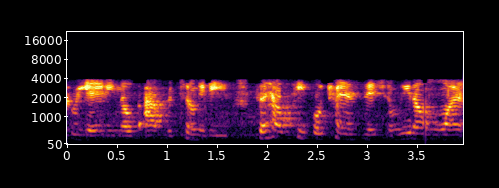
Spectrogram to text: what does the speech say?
creating those opportunities to help people transition. We don't want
